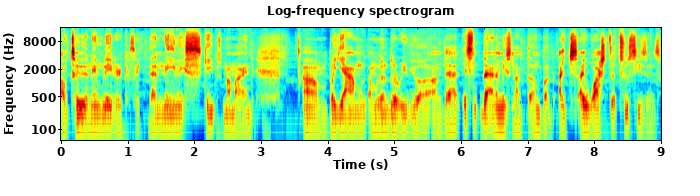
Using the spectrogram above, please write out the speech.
i'll tell you the name later because like that name escapes my mind um, but yeah, I'm, I'm gonna do a review on that. It's the anime is not done, but I just I watched the two seasons.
